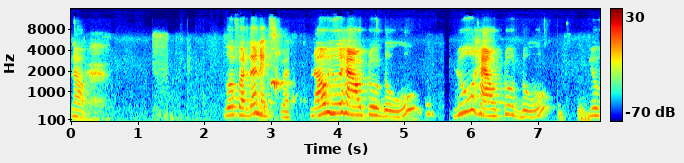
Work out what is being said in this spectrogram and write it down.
Now, go for the next one. Now you have to do, you have to do your,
